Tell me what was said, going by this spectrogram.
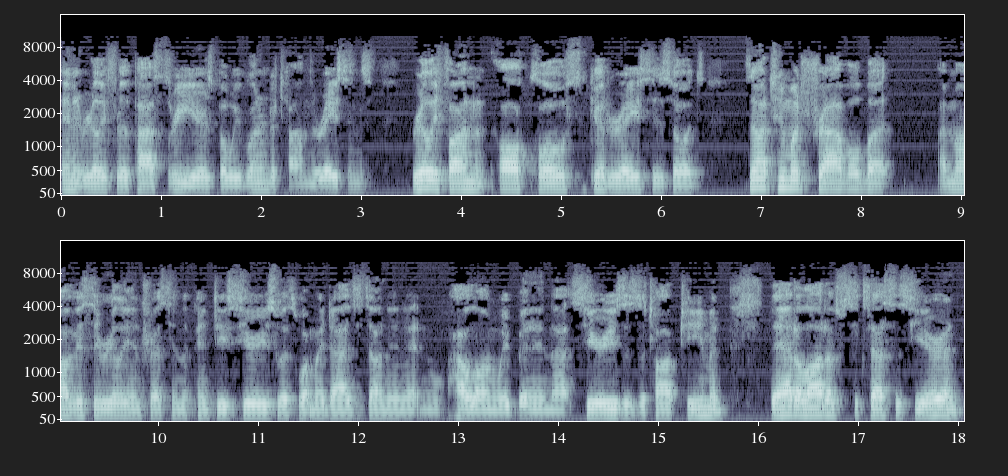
in it really for the past three years, but we've learned a ton. The racing's really fun, all close, good races. So it's it's not too much travel, but I'm obviously really interested in the Pinty series with what my dad's done in it and how long we've been in that series as a top team. And they had a lot of success this year. And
